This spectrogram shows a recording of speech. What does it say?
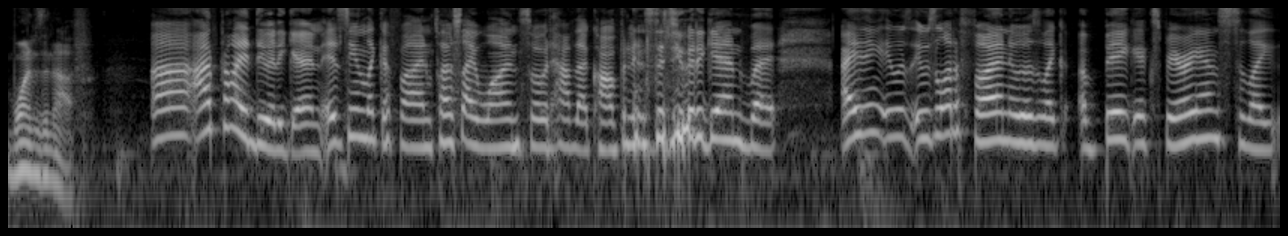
one's enough? Uh, I'd probably do it again. It seemed like a fun. Plus, I won, so I would have that confidence to do it again. But I think it was it was a lot of fun. It was like a big experience to like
